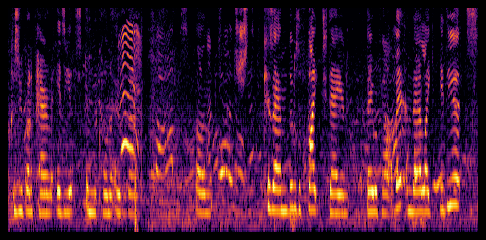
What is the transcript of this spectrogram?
because we've got a pair of idiots in the corner over there. Um, because um, there was a fight today and they were part of it and they're like idiots.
